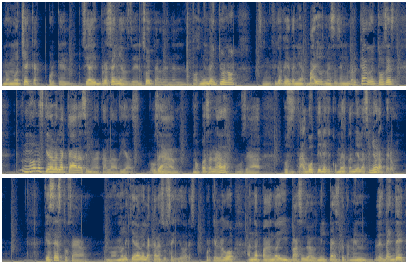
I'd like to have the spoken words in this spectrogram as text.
no, no checa. Porque si hay reseñas del suéter en el 2021, significa que ya tenía varios meses en el mercado. Entonces, no nos quiera ver la cara, señora Carla Díaz. O sea, no pasa nada. O sea, pues algo tiene que comer también la señora, pero ¿qué es esto? O sea, no, no le quiera ver la cara a sus seguidores, porque luego anda pagando ahí vasos de dos mil pesos que también les vende.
